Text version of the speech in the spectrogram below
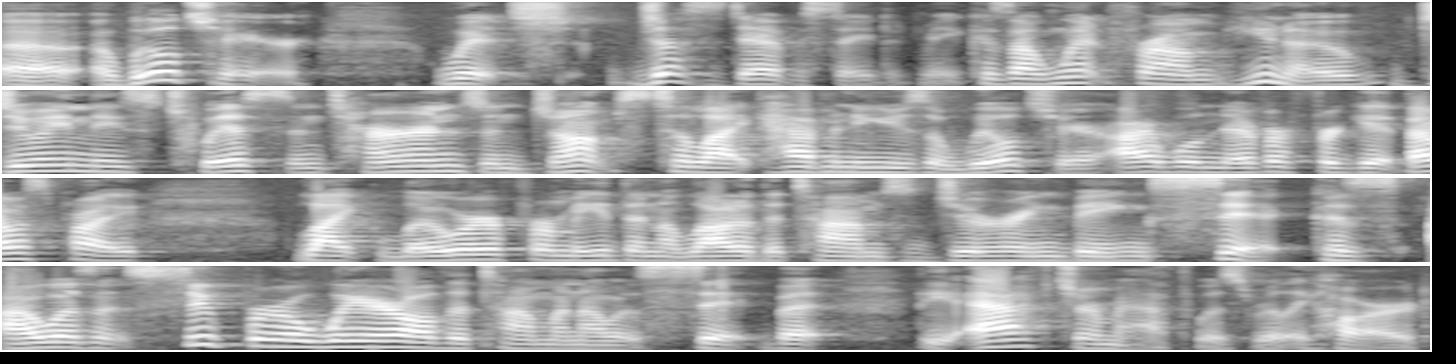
a, a wheelchair, which just devastated me because I went from, you know, doing these twists and turns and jumps to like having to use a wheelchair. I will never forget. That was probably like lower for me than a lot of the times during being sick because I wasn't super aware all the time when I was sick. But the aftermath was really hard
